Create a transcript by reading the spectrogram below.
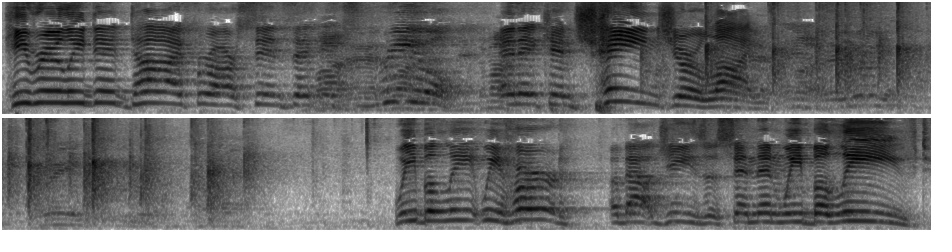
He really did die for our sins. That it's real and it can change your life. We believe we heard about Jesus and then we believed.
